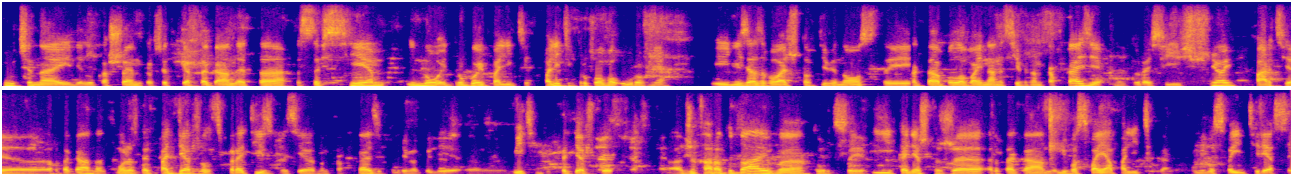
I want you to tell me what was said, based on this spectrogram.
Путина или Лукашенко. Все-таки Эрдоган это совсем иной, другой политик, политик другого уровня. И нельзя забывать, что в 90-е, когда была война на Северном Кавказе между Россией и Чечней, партия Эрдогана, можно сказать, поддерживала сепаратизм на Северном Кавказе. В то время были митинги, поддерживал Джахара Дудаева Турции. И, конечно же, Эрдоган, у него своя политика, у него свои интересы.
